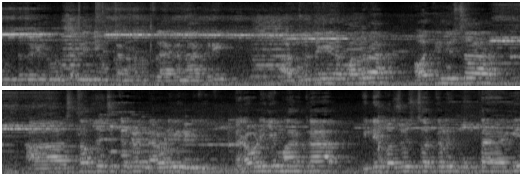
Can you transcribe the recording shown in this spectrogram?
ಮುಂದಗಡೆ ಇರುವಂಥ ನೀವು ಕನ್ನಡದ ಫ್ಲಾಗನ್ನು ಹಾಕ್ರಿ. ಅದ್ರ ಜೊತೆಗೆ ಏನಪ್ಪ ಅಂದ್ರೆ, ಅವತ್ತಿನ ದಿವಸ ಸ್ತಬ್ಧ ಚಿತ್ರಗಳ ಮೆರವಣಿಗೆ ನಡೀತಿತ್ತು. ಮೆರವಣಿಗೆ ಮಾರ್ಗ ಇಲ್ಲೇ ಬಸವೇಶ್ವರ ಸರ್ಕಲ್ ಮುಕ್ತಾಯವಾಗಿ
